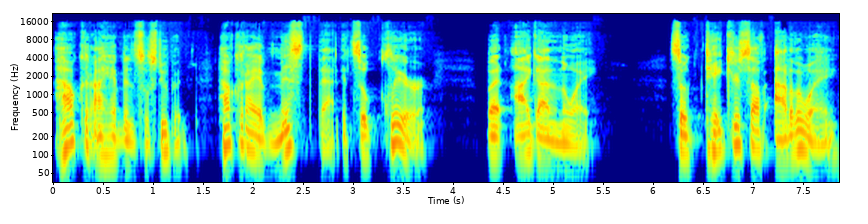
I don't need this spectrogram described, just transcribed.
how could I have been so stupid? How could I have missed that? It's so clear, but I got in the way. So take yourself out of the way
